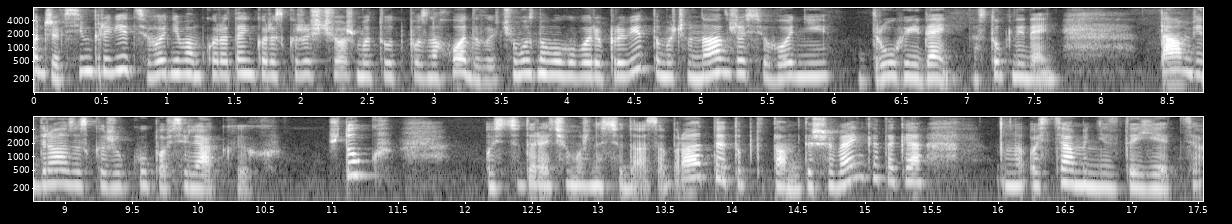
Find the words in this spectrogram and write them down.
Отже, всім привіт! Сьогодні вам коротенько розкажу, що ж ми тут познаходили. Чому знову говорю привіт? Тому що в нас вже сьогодні другий день, наступний день. Там відразу скажу купа всіляких штук. Ось цю, до речі, можна сюди забрати. Тобто там дешевеньке таке. Ось ця, мені здається,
